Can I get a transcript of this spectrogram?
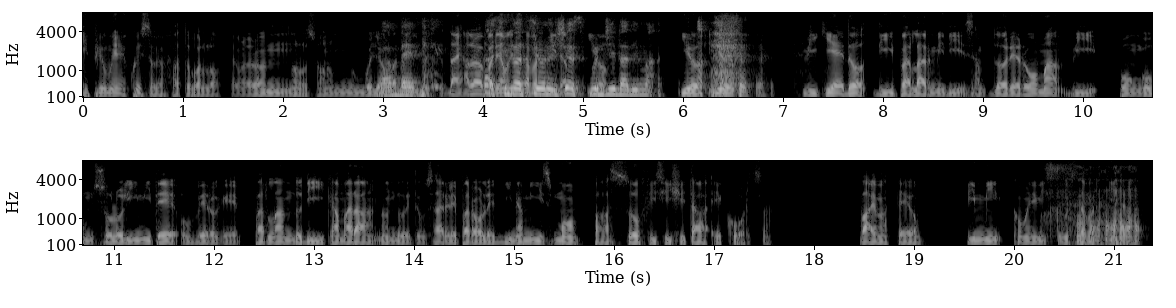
E più o meno è questo che ha fatto Pallotta, allora, non lo so, non, non vogliamo parlare Vabbè, di. Dai, allora parliamo di sta situazione ci partita. è Io, sfuggita di mano. io, io vi chiedo di parlarmi di Sampdoria-Roma, vi pongo un solo limite, ovvero che parlando di Camarà non dovete usare le parole dinamismo, passo, fisicità e corsa. Vai Matteo, dimmi come hai visto questa partita.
